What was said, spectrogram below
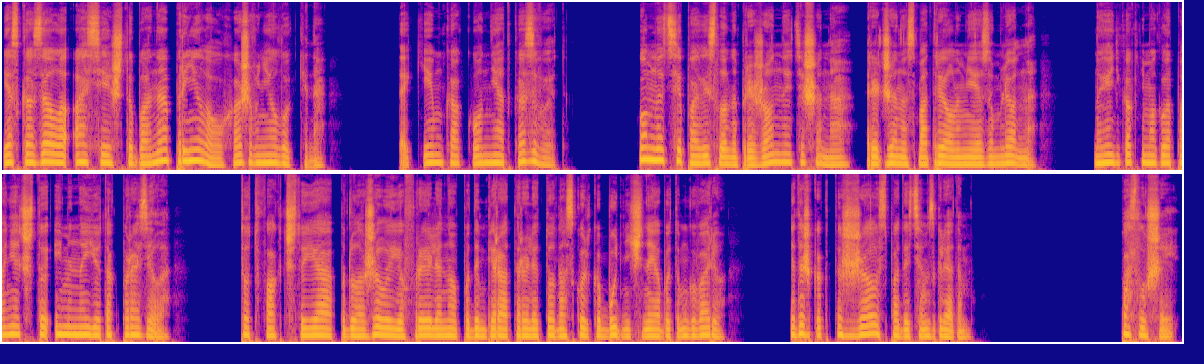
Я сказала Асе, чтобы она приняла ухаживание Локкина. Таким, как он, не отказывают. В комнате повисла напряженная тишина. Реджина смотрела на меня изумленно, но я никак не могла понять, что именно ее так поразило. Тот факт, что я подложила ее фрейлину под императора или то, насколько буднично я об этом говорю — я даже как-то сжалась под этим взглядом. «Послушай,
